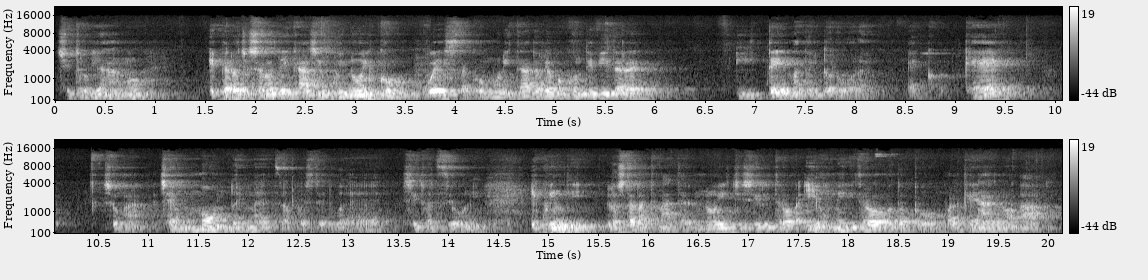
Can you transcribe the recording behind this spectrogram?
ci troviamo e però ci sono dei casi in cui noi con questa comunità dobbiamo condividere il tema del dolore, ecco, che è insomma c'è un mondo in mezzo a queste due situazioni. E quindi lo Stabat Mater, noi ci si ritrova, io mi ritrovo dopo qualche anno a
